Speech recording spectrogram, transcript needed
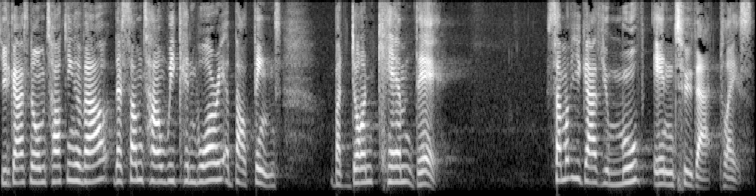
You guys know I'm talking about? That sometimes we can worry about things, but don't camp there. Some of you guys, you move into that place.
